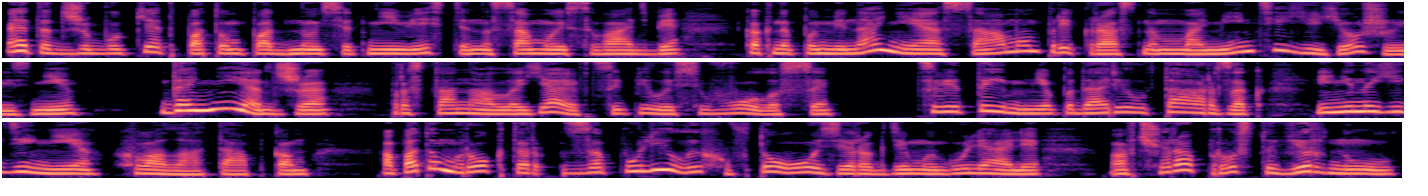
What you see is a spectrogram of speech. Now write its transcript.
Этот же букет потом подносят невесте на самой свадьбе, как напоминание о самом прекрасном моменте ее жизни. «Да нет же!» — простонала я и вцепилась в волосы. «Цветы мне подарил Тарзак, и не наедине, хвала тапкам. А потом Роктор запулил их в то озеро, где мы гуляли, а вчера просто вернул.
